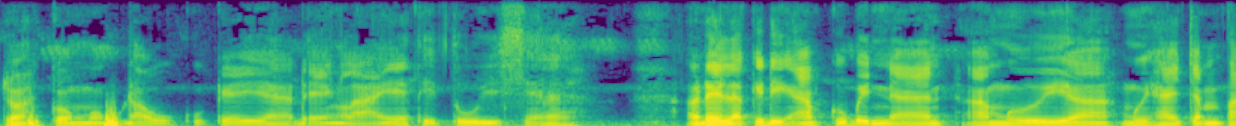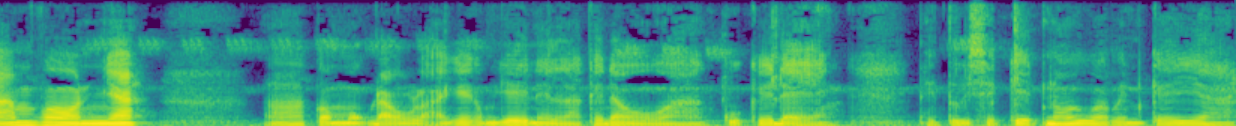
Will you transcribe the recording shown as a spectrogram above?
Rồi, còn một đầu của cái à, đèn lại thì tôi sẽ ở đây là cái điện áp của pin nè anh. À, 10 12.8V à, nha. Đó còn một đầu lại cái cọng dây này là cái đầu à, của cái đèn. Thì tôi sẽ kết nối qua bên cái à,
